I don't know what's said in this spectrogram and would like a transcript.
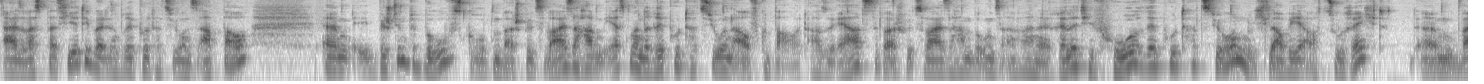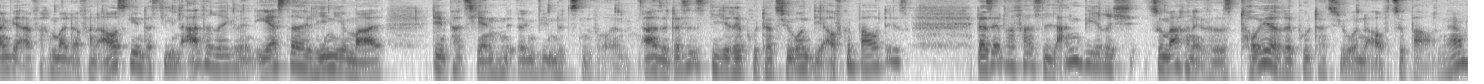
Also was passiert hier bei diesem Reputationsabbau? Ähm, bestimmte Berufsgruppen beispielsweise haben erstmal eine Reputation aufgebaut. Also Ärzte beispielsweise haben bei uns einfach eine relativ hohe Reputation. Ich glaube ja auch zu Recht, ähm, weil wir einfach mal davon ausgehen, dass die in aller Regel in erster Linie mal den Patienten irgendwie nützen wollen. Also das ist die Reputation, die aufgebaut ist. Das ist etwas, was langwierig zu machen ist. Es ist teuer, Reputationen aufzubauen. Ja?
